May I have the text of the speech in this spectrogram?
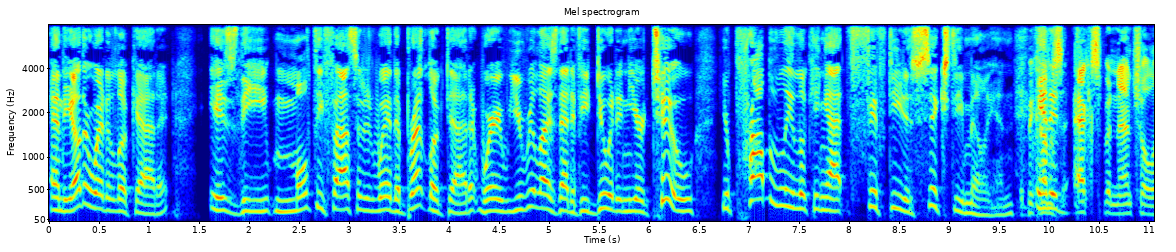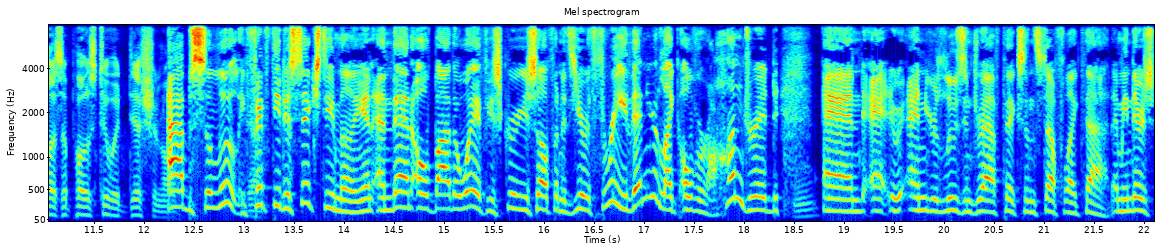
And the other way to look at it is the multifaceted way that Brett looked at it, where you realize that if you do it in year two, you're probably looking at 50 to 60 million. it And becomes it- exponential as opposed to additional. Absolutely. 50 to 60 million. And then, oh, by the way, if you screw yourself and it's year three, then you're like over 100 and, mm-hmm. and, and you're losing draft picks and stuff like that. I mean, there's,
